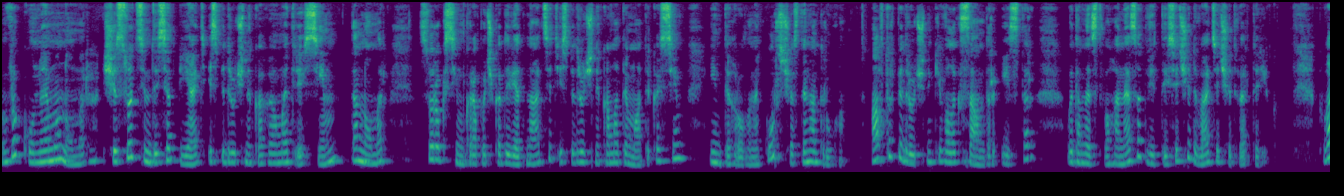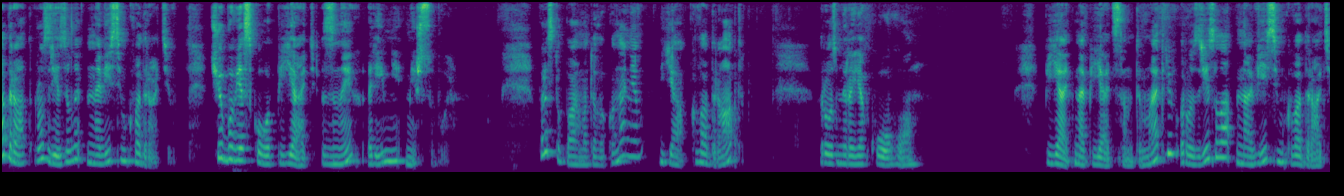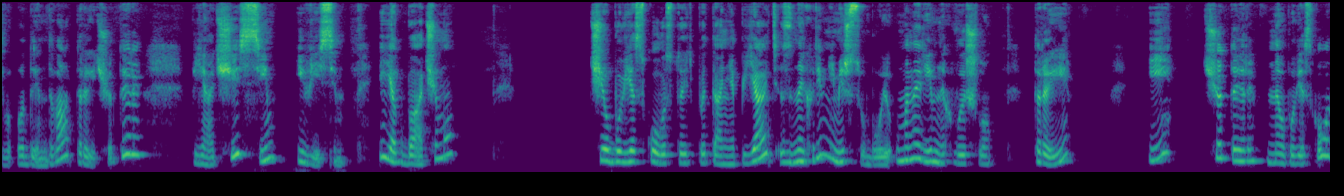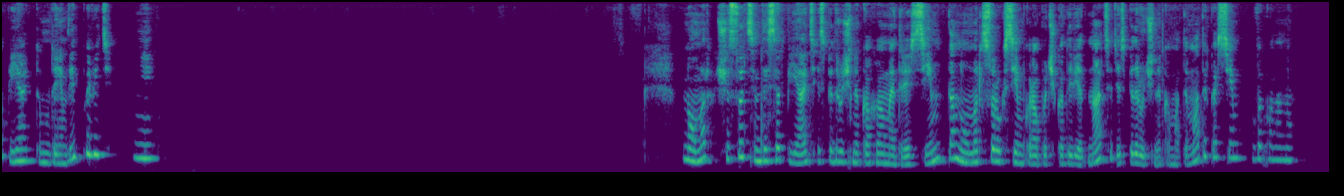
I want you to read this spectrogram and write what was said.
Виконуємо номер 675 із підручника Геометрія 7 та номер 47.19 із підручника Математика 7, інтегрований курс, частина 2. Автор підручників Олександр Істер, видавництво Генеза 2024 рік. Квадрат розрізали на 8 квадратів. Чи обов'язково 5 з них рівні між собою? Приступаємо до виконання. Я квадрат, розміри якого 5 на 5 см, розрізала на 8 квадратів. 1, 2, 3, 4, 5, 6, 7 і 8. І як бачимо, чи обов'язково стоїть питання 5, з них рівні між собою. У мене рівних вийшло 3 і 4. Не обов'язково 5, тому даємо відповідь ні. Номер 675 із підручника Геометрія 7 та номер 47.19 із підручника Математика 7 виконано.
